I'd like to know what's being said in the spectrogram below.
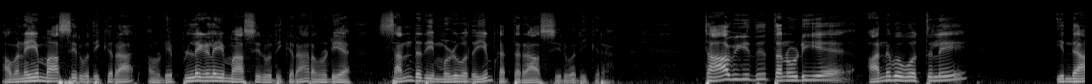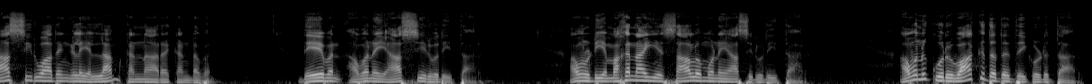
அவனையும் ஆசீர்வதிக்கிறார் அவனுடைய பிள்ளைகளையும் ஆசீர்வதிக்கிறார் அவனுடைய சந்ததி முழுவதையும் கர்த்தர் ஆசீர்வதிக்கிறார். தாவீது தன்னுடைய அனுபவத்திலே இந்த ஆசீர்வாதங்களை எல்லாம் கண்ணார கண்டவன். தேவன் அவனை ஆசீர்வதித்தார். அவனுடைய மகனாகிய சாலமோனை ஆசீர்வதித்தார். அவனுக்கு ஒரு வாக்கு கொடுத்தார்.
